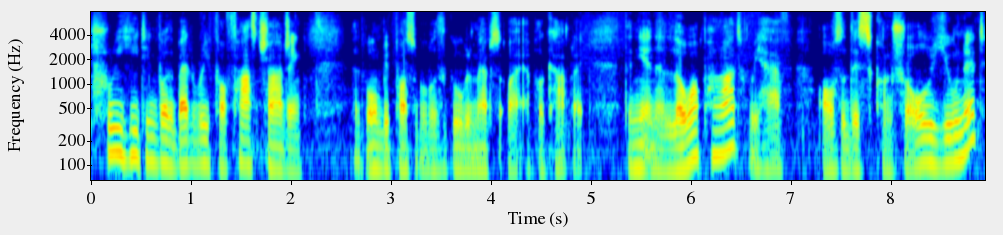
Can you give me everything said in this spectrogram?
preheating for the battery for fast charging. That won't be possible with Google Maps or Apple CarPlay. Then here in the lower part, we have also this control unit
